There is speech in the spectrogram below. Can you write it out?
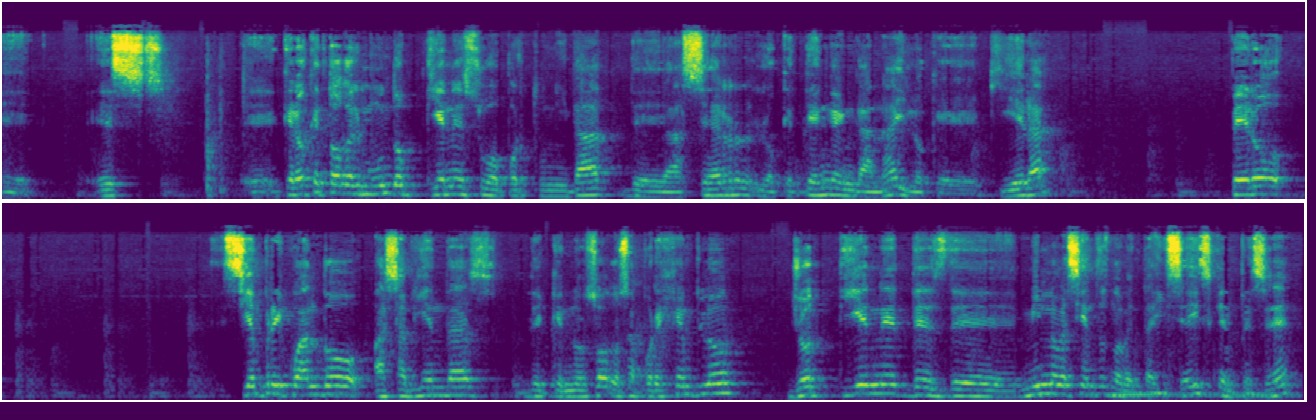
Eh, es, eh, creo que todo el mundo tiene su oportunidad de hacer lo que tenga en gana y lo que quiera, pero siempre y cuando a sabiendas de que nosotros, o sea, por ejemplo, yo tiene desde 1996 que empecé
